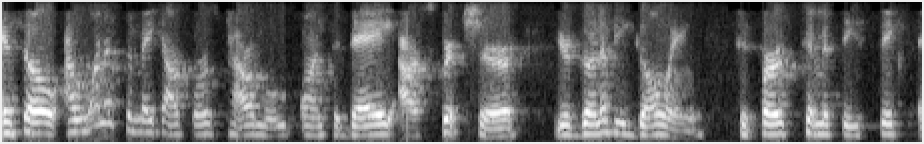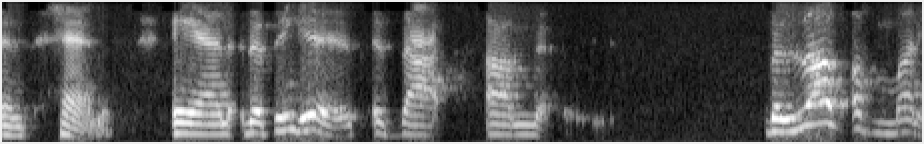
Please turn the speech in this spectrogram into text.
And so I want us to make our first power move on today. Our scripture, you're going to be going to 1 Timothy 6 and 10. And the thing is, is that um, the love of money,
